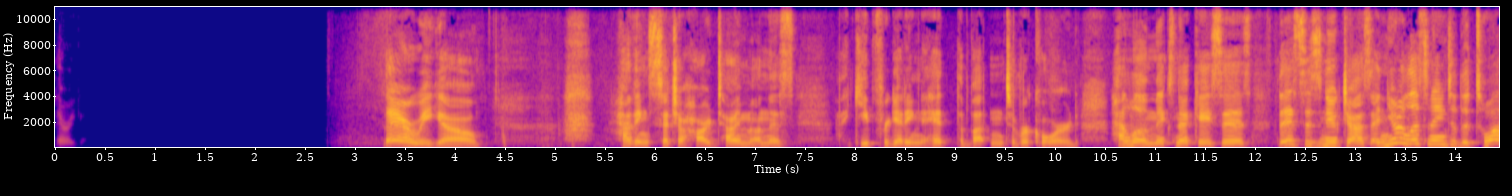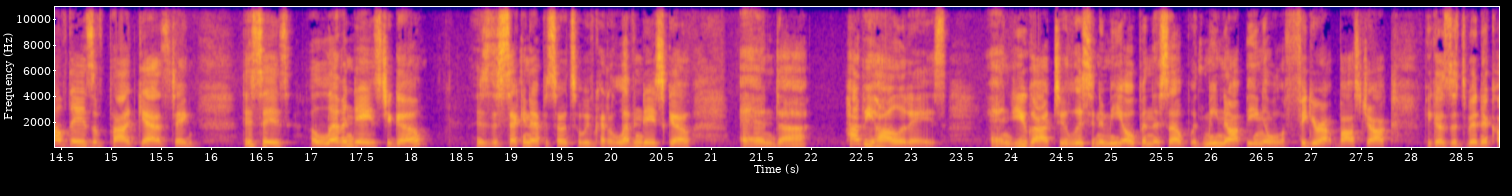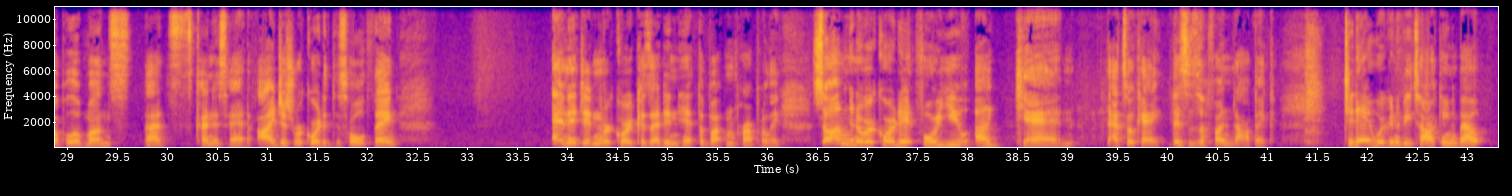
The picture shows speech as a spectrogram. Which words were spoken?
There we go. There we go. Having such a hard time on this. I keep forgetting to hit the button to record. Hello, Mixed Nutcases. This is Nuke Joss, and you're listening to the 12 Days of Podcasting. This is 11 days to go. This is the second episode, so we've got 11 days to go. And uh, happy holidays. And you got to listen to me open this up with me not being able to figure out Boss Jock because it's been a couple of months. That's kind of sad. I just recorded this whole thing and it didn't record because I didn't hit the button properly. So I'm going to record it for you again. That's okay. This is a fun topic. Today we're going to be talking about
